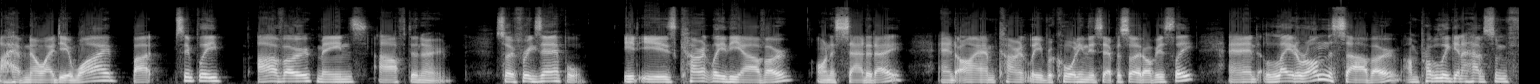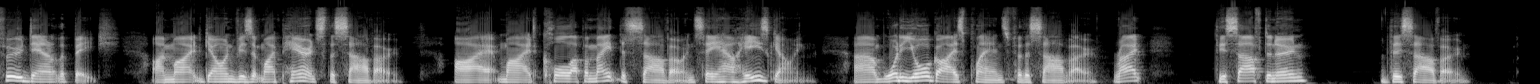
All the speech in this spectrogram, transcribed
I have no idea why, but simply arvo means afternoon. So for example, it is currently the arvo on a Saturday and I am currently recording this episode, obviously. And later on this arvo, I'm probably going to have some food down at the beach. I might go and visit my parents this arvo. I might call up a mate this arvo and see how he's going. Um, what are your guys' plans for this arvo, right? This afternoon, the Savo.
